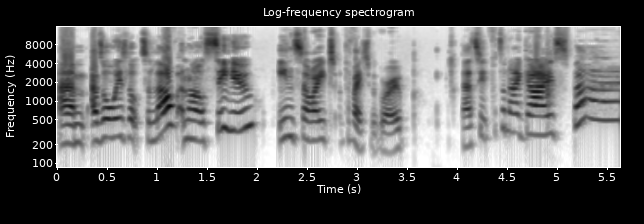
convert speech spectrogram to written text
Um, as always, lots of love, and I'll see you inside the Facebook group. That's it for tonight, guys. Bye.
